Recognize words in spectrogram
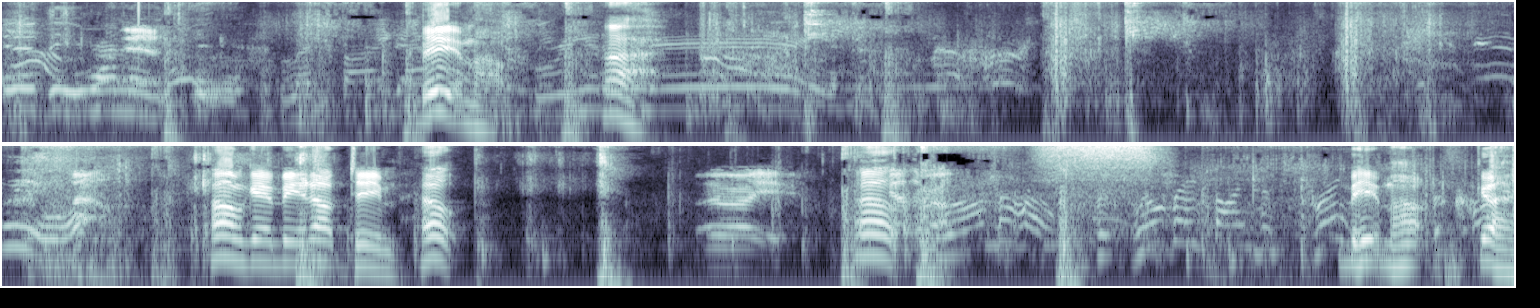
Yeah, they ran into Beat him up. Ah, oh, I'm getting beaten up, team. Help! Where are you? Help! Beat him up. Go.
